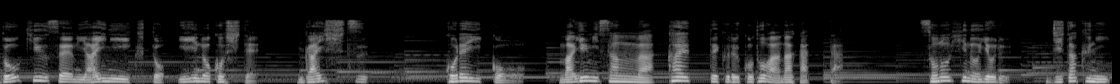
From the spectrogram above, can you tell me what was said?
同級生に会いに行くと言い残して外出。これ以降真由美さんは帰ってくることはなかった。その日の夜自宅に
